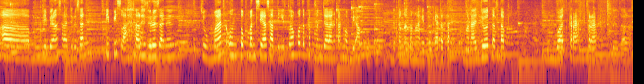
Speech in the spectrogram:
um, dibilang salah jurusan tipis lah salah jurusannya cuman untuk mensiasati itu aku tetap menjalankan hobi aku. Gitu. di tengah-tengah itu kayak tetap merajut tetap membuat craft craft gitu lah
